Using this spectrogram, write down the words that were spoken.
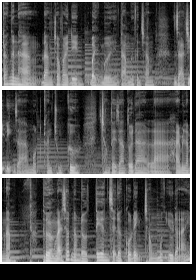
các ngân hàng đang cho vay đến 70 đến 80% giá trị định giá một căn chung cư trong thời gian tối đa là 25 năm. Thường lãi suất năm đầu tiên sẽ được cố định trong mức ưu đãi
